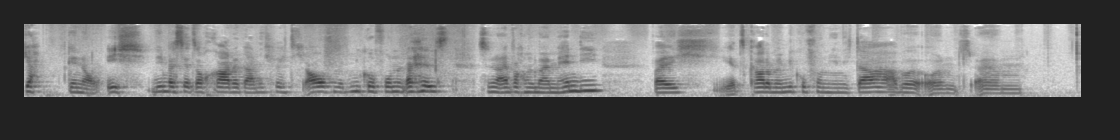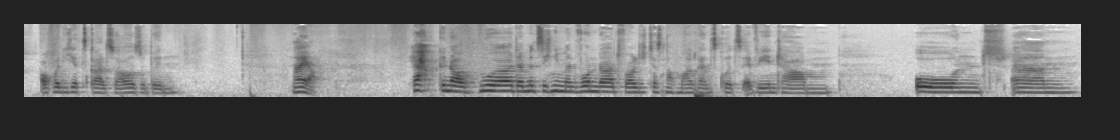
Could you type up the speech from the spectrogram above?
ja, genau. Ich nehme das jetzt auch gerade gar nicht richtig auf mit Mikrofon und alles, sondern einfach mit meinem Handy, weil ich jetzt gerade mein Mikrofon hier nicht da habe und ähm, auch wenn ich jetzt gerade zu Hause bin. Naja. Ja, genau. Nur damit sich niemand wundert, wollte ich das nochmal ganz kurz erwähnt haben. Und ähm,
